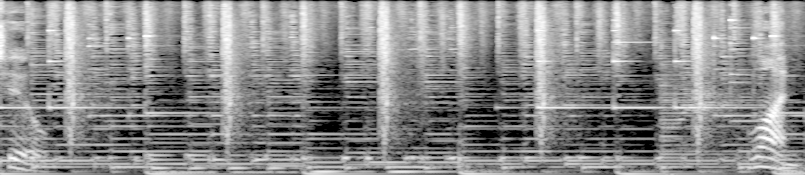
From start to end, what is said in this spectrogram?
two, one.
